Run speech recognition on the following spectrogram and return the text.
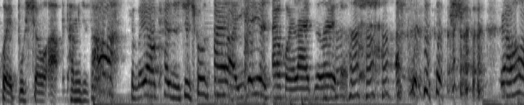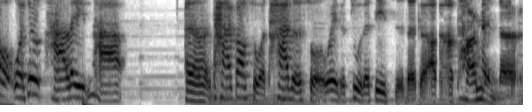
会不 show up，他们就说啊，怎么要开始去出差了，一个月才回来之类的。然后我就查了一查，嗯、他告诉我他的所谓的住的地址的个 apartment 的。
